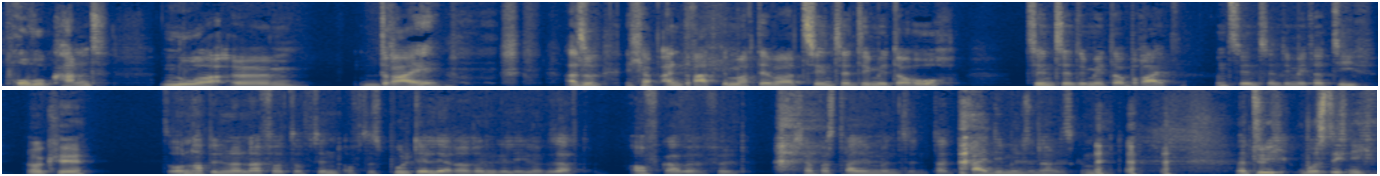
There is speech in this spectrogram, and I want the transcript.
provokant nur ähm, drei, also ich habe einen Draht gemacht, der war 10 Zentimeter hoch, 10 Zentimeter breit und 10 Zentimeter tief. Okay. So, und habe ihn dann einfach auf, den, auf das Pult der Lehrerin gelegt und gesagt, Aufgabe erfüllt. Ich habe was Dreidimension- Dreidimensionales gemacht. Natürlich wusste ich nicht,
